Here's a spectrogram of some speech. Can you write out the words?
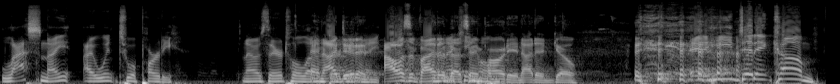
last night I went to a party, and I was there till eleven. And I didn't. I was invited to that same home. party, and I didn't go. And he didn't come.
